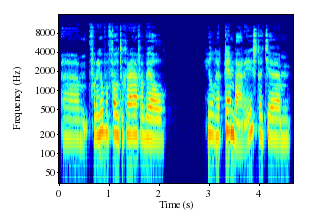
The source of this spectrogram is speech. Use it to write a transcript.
um, voor heel veel fotografen wel heel herkenbaar is. Dat je um,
